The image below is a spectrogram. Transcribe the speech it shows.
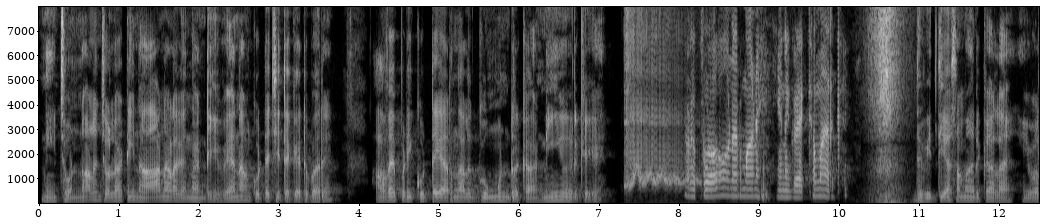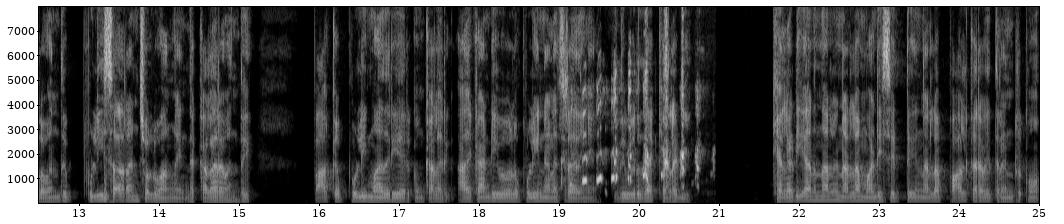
நீ சொன்னாலும் சொல்லாட்டி நான் ஆணழகன் தாண்டி வேணாலும் குட்டைச்சீட்டை கேட்டுப்பாரு அவள் எப்படி குட்டையாக இருந்தாலும் கும்முன்னு இருக்கா? நீயும் இருக்கையே. அப்போ ஓனர் மானே எனக்கு வெக்கமா இருக்கு. இந்த வித்தியாசமாக இருக்கால இவளை வந்து புலிசாரன்னு சொல்லுவாங்க. இந்த கலரை வந்து பார்க்க புலி மாதிரியே இருக்கும் கலர். அதுக்காண்டி இவ்வளோ புலின்னு நினச்சிடாதீங்க. இது விருதா கிளடி. கிளடியாக இருந்தாலும் நல்லா மடி செட்டு நல்லா பால் கறவை திறன் இருக்கும்.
